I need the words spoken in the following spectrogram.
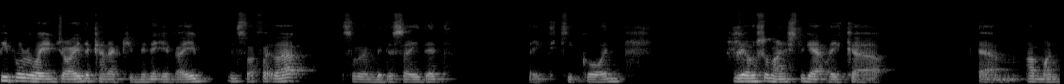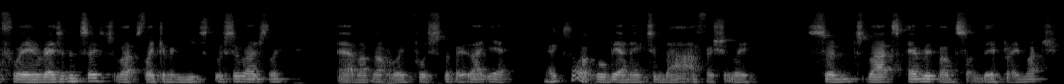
people really enjoyed the kind of community vibe and stuff like that. So then we decided like to keep going. We also managed to get like a um, a monthly residency, so that's like an exclusive actually. Um, I've not really posted about that yet. Excellent. But we'll be announcing that officially soon. So that's every third Sunday, pretty much.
